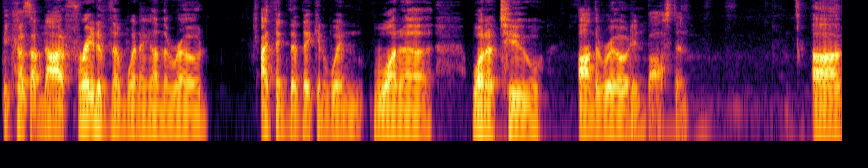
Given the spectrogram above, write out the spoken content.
because i'm not afraid of them winning on the road. I think that they can win one uh one or two on the road in Boston. Uh,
